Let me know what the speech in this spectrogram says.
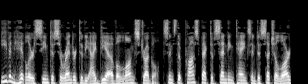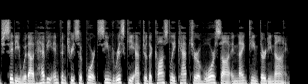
Even Hitler seemed to surrender to the idea of a long struggle, since the prospect of sending tanks into such a large city without heavy infantry support seemed risky after the costly capture of Warsaw in 1939.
